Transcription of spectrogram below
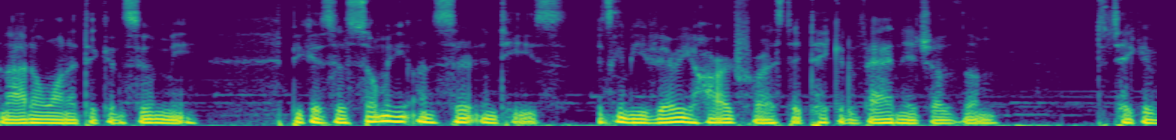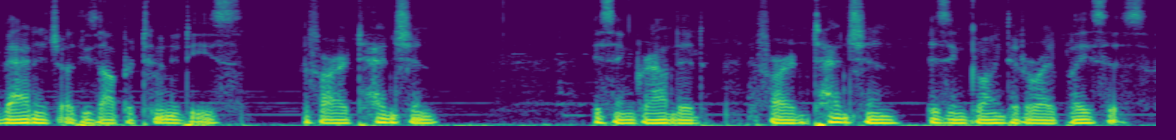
And I don't want it to consume me because there's so many uncertainties. It's going to be very hard for us to take advantage of them, to take advantage of these opportunities if our attention isn't grounded, if our intention isn't going to the right places.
